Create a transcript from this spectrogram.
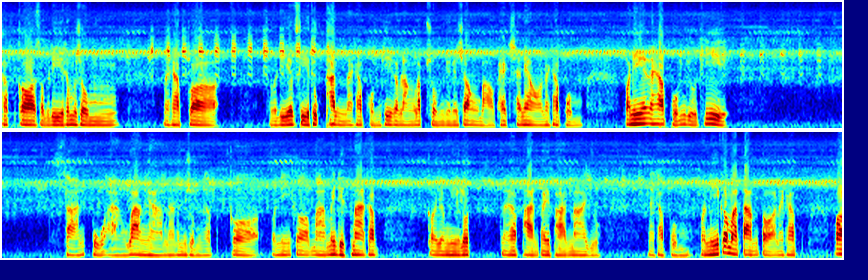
ครับก็สวัสดีท่านผู้ชมนะครับ ก็สวัสดี FC ทุกท่านนะครับ ผมที่กำลังรับชมอยู่ในช่องบ่าวแพ็กชาแนลนะครับ ผมวันนี้นะครับผมอยู่ที่ศาลปู่อ่างว่างงามนะท่านผู้ชมครับ ก็วันนี้ก็มาไม่ดึกมากครับ ก็ยังมีรถนะครับผ่านไปผ่านมาอยู่นะครับ ผมวันนี้ก็มาตามต่อนะครับว่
